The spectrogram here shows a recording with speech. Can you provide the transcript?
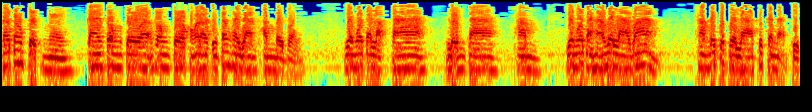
เราต้องฝึกไง การทรงตัวทรงตัวของเราจึงต้องพยายามทำบ่อยๆอย่ามัวแต่หลับตาเลืมตาทำอย่ามัวแต่หาเวลาว่างทำได้ทุกเวลาทุกขณะจิต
